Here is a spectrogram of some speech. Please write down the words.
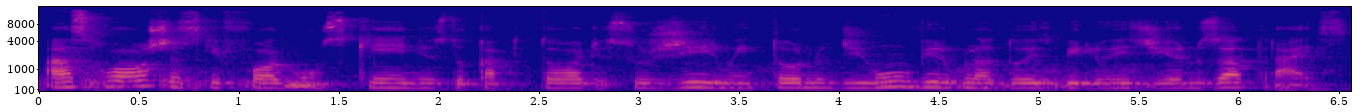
As rochas que formam os cânions do Capitólio surgiram em torno de 1,2 bilhões de anos atrás.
